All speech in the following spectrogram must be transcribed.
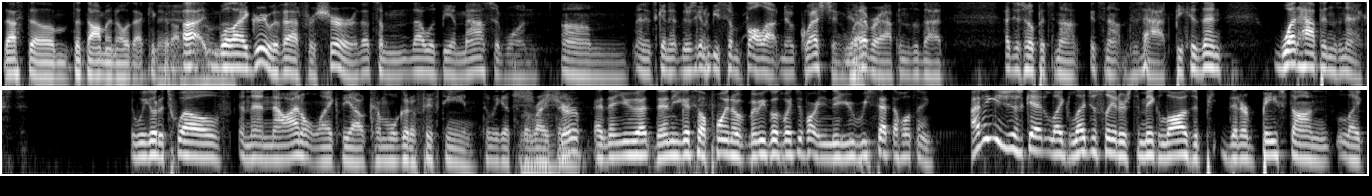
that's the um, the domino that kicks it off. Uh, well, I agree with that for sure. That's a that would be a massive one, um, and it's gonna there's gonna be some fallout, no question. Whatever happens with that, I just hope it's not it's not that because then what happens next? If we go to twelve, and then now I don't like the outcome. We'll go to fifteen till we get to the right Sure, thing. and then you get- then you get to a point of maybe it goes way too far, and then you reset the whole thing. I think you should just get like legislators to make laws that, are based on like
